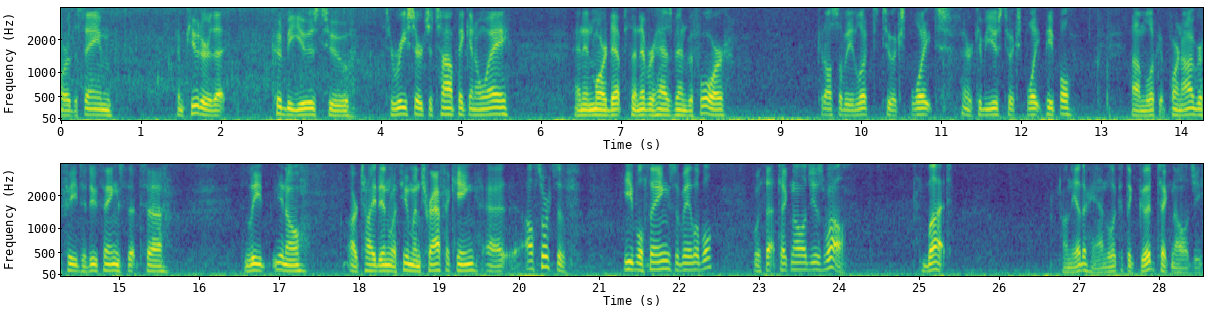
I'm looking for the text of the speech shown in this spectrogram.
or the same computer that could be used to, to research a topic in a way and in more depth than ever has been before, could also be looked to exploit, or could be used to exploit people, um, look at pornography, to do things that uh, lead, you know, are tied in with human trafficking, uh, all sorts of evil things available with that technology as well. But on the other hand, look at the good technology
